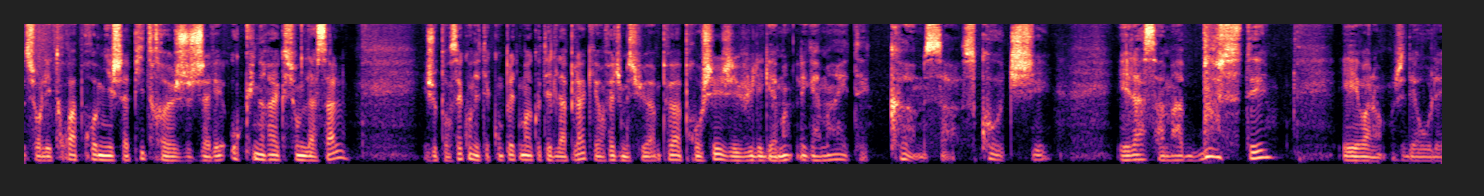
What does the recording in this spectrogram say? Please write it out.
sur les trois premiers chapitres, j'avais aucune réaction de la salle. Je pensais qu'on était complètement à côté de la plaque. Et en fait, je me suis un peu approché, j'ai vu les gamins. Les gamins étaient comme ça, scotchés. Et là, ça m'a boosté. Et voilà, j'ai déroulé.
